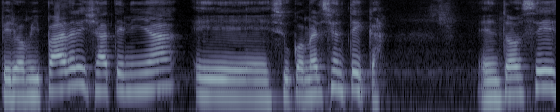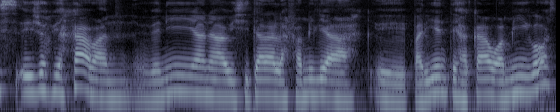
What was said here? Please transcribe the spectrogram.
pero mi padre ya tenía su comercio en Teca. Entonces ellos viajaban, venían a visitar a las familias eh, parientes acá o amigos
